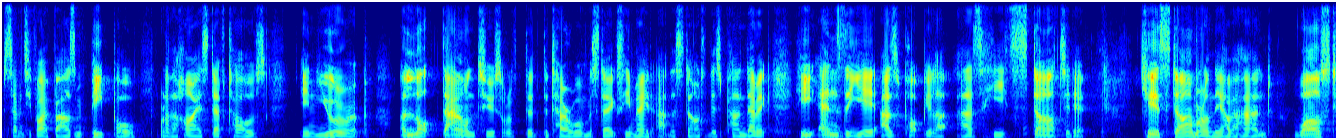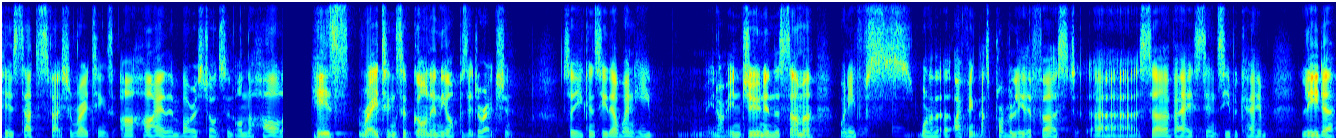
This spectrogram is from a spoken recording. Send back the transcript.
75,000 people, one of the highest death tolls in Europe, a lot down to sort of the, the, terrible mistakes he made at the start of this pandemic. He ends the year as popular as he started it. Keir Starmer, on the other hand, whilst his satisfaction ratings are higher than Boris Johnson on the whole, his ratings have gone in the opposite direction. So you can see that when he, you know, in June in the summer, when he, one of the, I think that's probably the first uh, survey since he became leader.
